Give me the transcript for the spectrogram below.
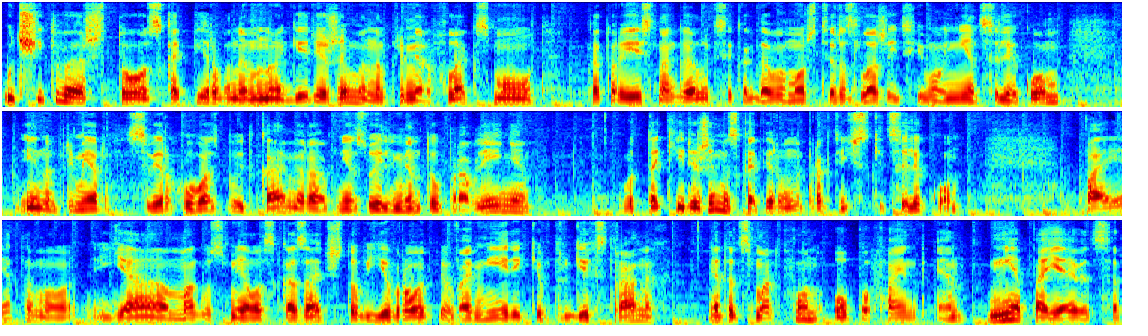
Учитывая, что скопированы многие режимы, например, Flex Mode, который есть на Galaxy, когда вы можете разложить его не целиком, и, например, сверху у вас будет камера, а внизу элементы управления. Вот такие режимы скопированы практически целиком. Поэтому я могу смело сказать, что в Европе, в Америке, в других странах этот смартфон Oppo Find N не появится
